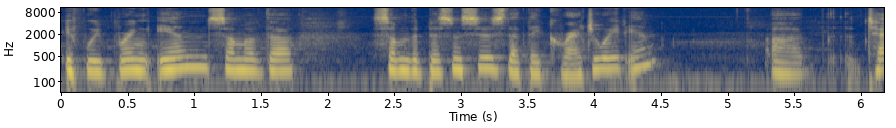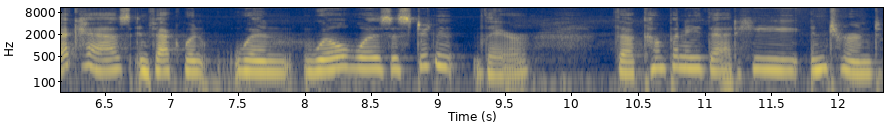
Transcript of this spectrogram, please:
if we bring in some of the some of the businesses that they graduate in, uh, Tech has. In fact, when when Will was a student there, the company that he interned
